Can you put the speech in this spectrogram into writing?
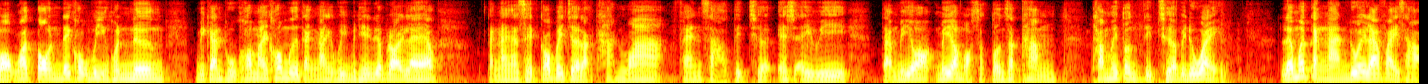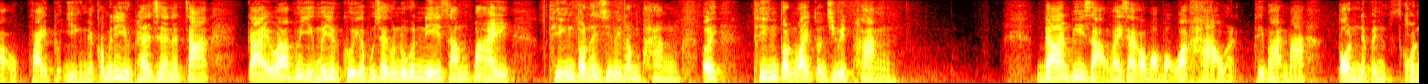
บอกว่าตนได้คบกับผู้หญิงคนหนึ่งมีการผูกข้อไม้ข้อมือแต่งงานกับผู้หญิงเป็นที่เรียบร้อยแล้ว แต่งงานกันเสร็จก็ไปเจอหลักฐานว่าแฟนสาวติดเชื้อ HIV แต่ไม่ยอมไม่ยอมบอกสักตนสักคำทำให้ตนติดเชื้อไปด้วย แล้วเมื่อแต่งงานด้วยแล้วฝ่ายสาวฝ่ายผู้หญิงเนี่ยก็ไม่ได้หยุดแพร่เชื้อนะจ๊ะกลายว่าผู้หญิงไม่หยุดคุยกับผู้ชายคนนู้นคนนี้ซ้ำไป ทิ้งตนให้ชีวิตลำพัง เอ้ย ทิ้งตนไว้จนชีวิตพัง ด้านพี่สาวของฝ่ายชายก็บอกบอกว่าข่าวที่ผ่านมา ตนเนี่ยเป็นคน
